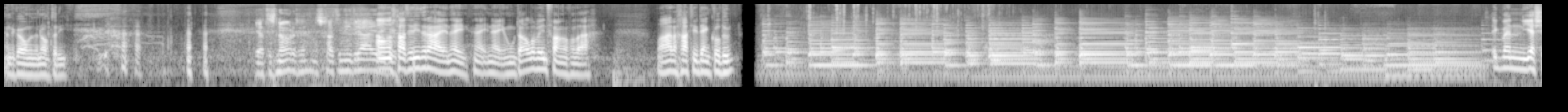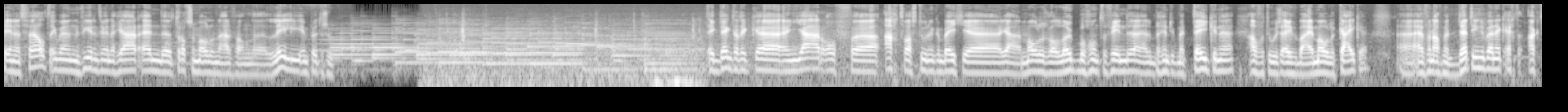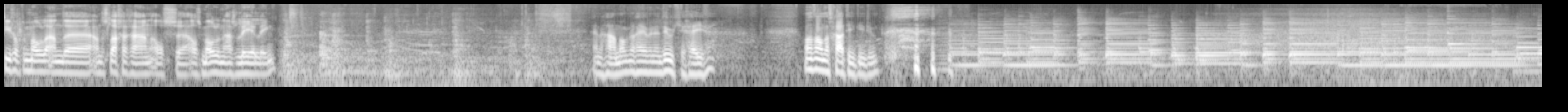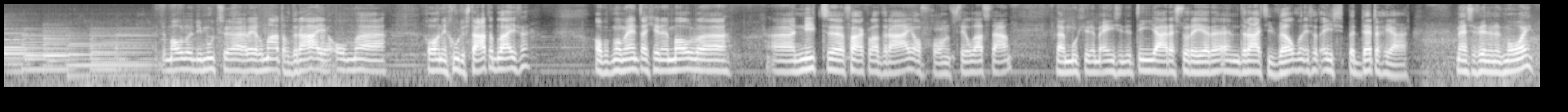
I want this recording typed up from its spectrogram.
En dan komen er nog drie. Ja, het is nodig hè, anders gaat hij niet draaien. Anders gaat hij niet draaien. Nee, nee, nee. We moeten alle wind vangen vandaag. Maar dat gaat hij denk ik wel doen. Ik ben Jesse in het veld. Ik ben 24 jaar en de trotse molenaar van eh, Lely in Puttershoek. Ik denk dat ik eh, een jaar of eh, acht was toen ik een beetje eh, ja, molens wel leuk begon te vinden. En het begint natuurlijk met tekenen. Af en toe eens even bij een molen kijken. En vanaf mijn dertiende ben ik echt actief op de molen aan de, aan de slag gegaan als, als molenaarsleerling. En dan gaan we hem ook nog even een duwtje geven. Want anders gaat hij het niet doen. Molen die moet eh, regelmatig draaien om eh, gewoon in goede staat te blijven. Op het moment dat je een molen eh, niet vaak laat draaien of gewoon stil laat staan, dan moet je hem eens in de 10 jaar restaureren. En draait hij wel, dan is dat eens per 30 jaar. Mensen vinden het mooi.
